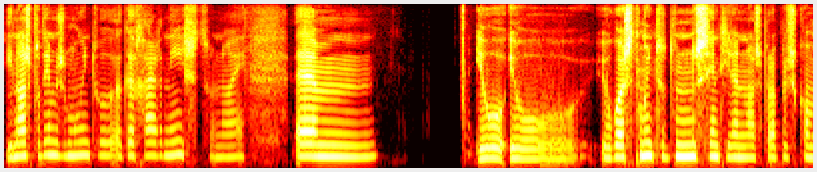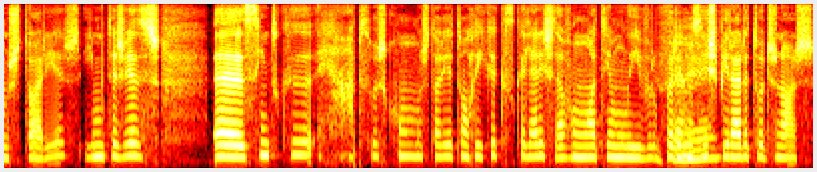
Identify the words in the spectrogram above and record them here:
E nós podemos muito agarrar nisto, não é? Um, eu, eu, eu gosto muito de nos sentir a nós próprios como histórias e muitas vezes Uh, sinto que há pessoas com uma história tão rica que se calhar isto dava um ótimo livro para nos inspirar a todos nós.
